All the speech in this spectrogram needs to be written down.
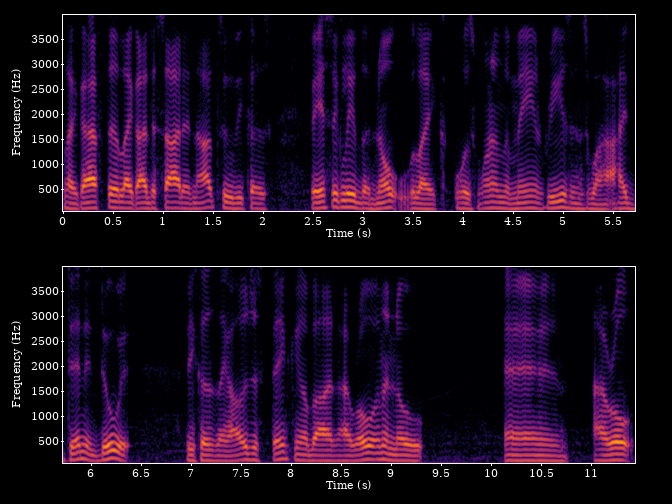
Like after like I decided not to because basically the note like was one of the main reasons why I didn't do it because like I was just thinking about it. I wrote in the note and I wrote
